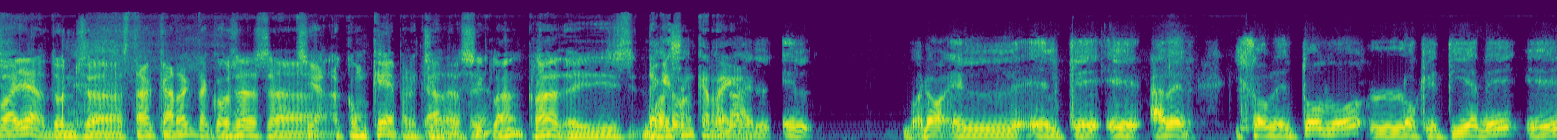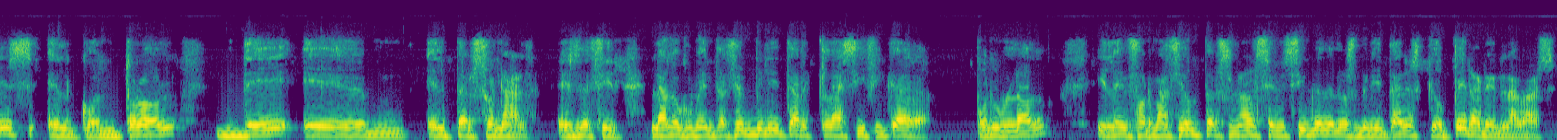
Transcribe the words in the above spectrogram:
Vaja, doncs uh, està a càrrec de coses... Uh, sí, com què, per exemple? Eh? Sí, clar, clar de, de bueno, què s'encarrega? Bueno, el, el, Bueno, el, el que, eh, a ver, sobre todo lo que tiene es el control de eh, el personal, es decir, la documentación militar clasificada por un lado y la información personal sensible de los militares que operan en la base.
